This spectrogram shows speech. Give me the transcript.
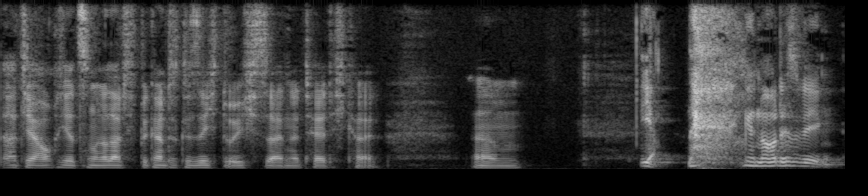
hat ja auch jetzt ein relativ bekanntes Gesicht durch seine Tätigkeit. Ähm, ja, genau deswegen.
